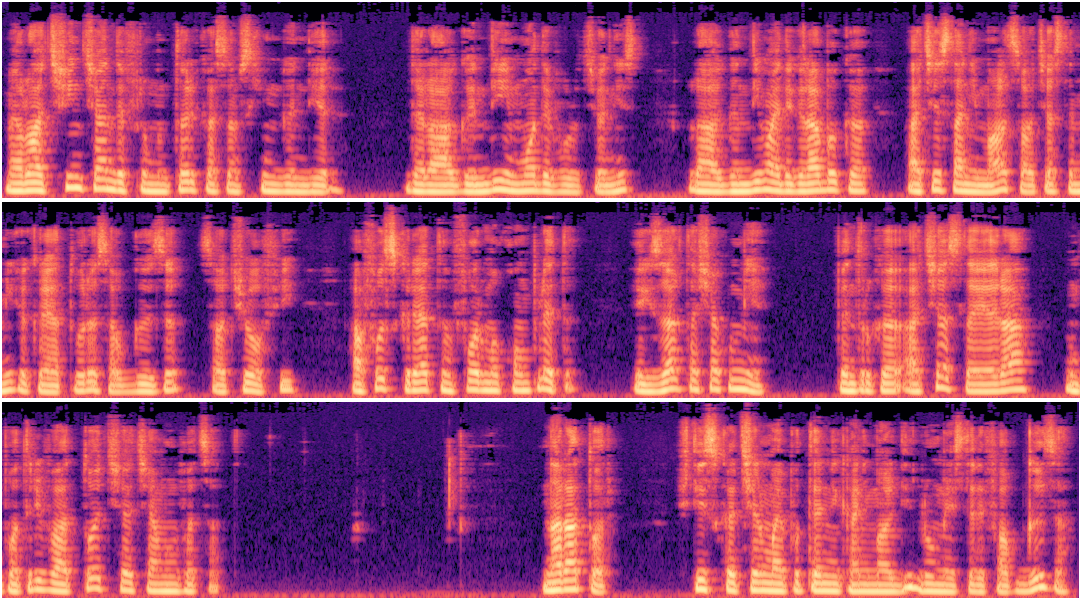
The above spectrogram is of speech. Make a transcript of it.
Mi-a luat 5 ani de frământări ca să-mi schimb gândire. De la a gândi în mod evoluționist, la a gândi mai degrabă că acest animal sau această mică creatură sau gâză sau ce o fi a fost creat în formă completă, exact așa cum e, pentru că aceasta era împotriva tot ceea ce am învățat. Narator. Știți că cel mai puternic animal din lume este de fapt gâza?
